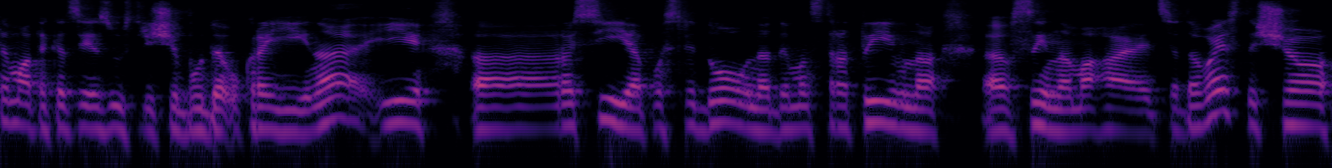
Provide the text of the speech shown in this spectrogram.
тематика цієї зустрічі буде Україна і е, Росія послідовно, демонстративно е, всі намагається довести, що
